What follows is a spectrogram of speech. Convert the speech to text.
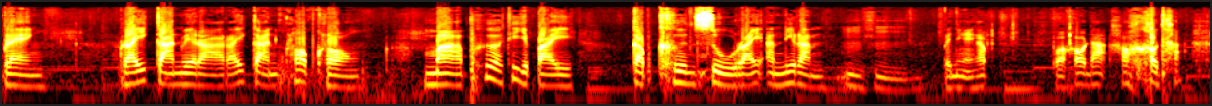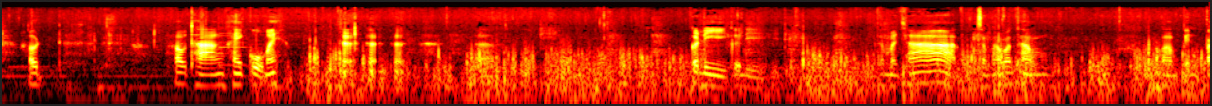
แปลง ไร้การเวลาไร้การครอบครอง มาเพื่อที่จะไปกับคืนสู่ไร้อันนิรันด์เป็นยังไงครับ พอเข้าดะเข้าเข้าทาเข้า เข้าทางไฮกุไหมก็ดีก็ดีดี ธรรมชาติ สภาวธรรม ความเป็นไป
